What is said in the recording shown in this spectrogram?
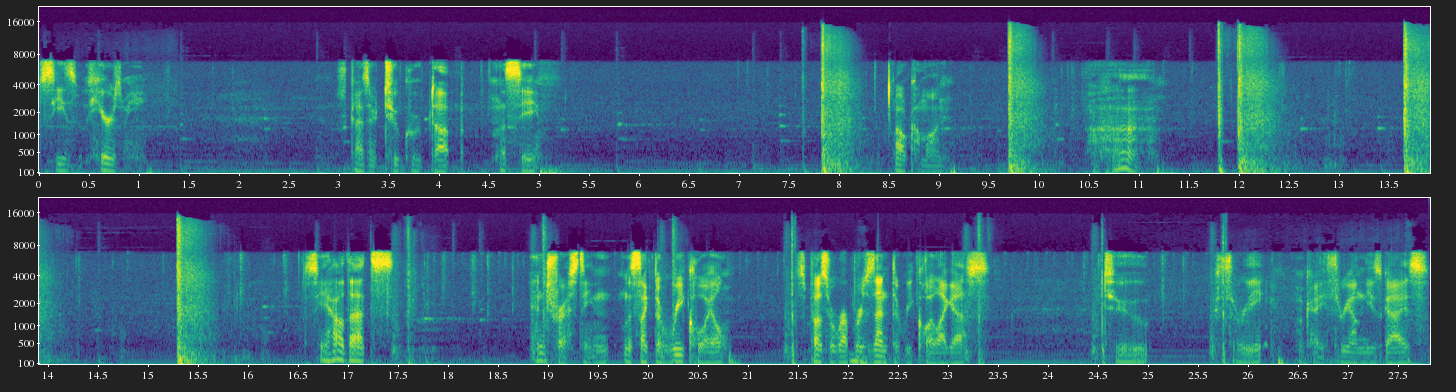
sees, hears me. Those guys are too grouped up. Let's see. Oh, come on. Uh huh. See how that's interesting? It's like the recoil. It's supposed to represent the recoil, I guess. Two, three. Okay, three on these guys.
